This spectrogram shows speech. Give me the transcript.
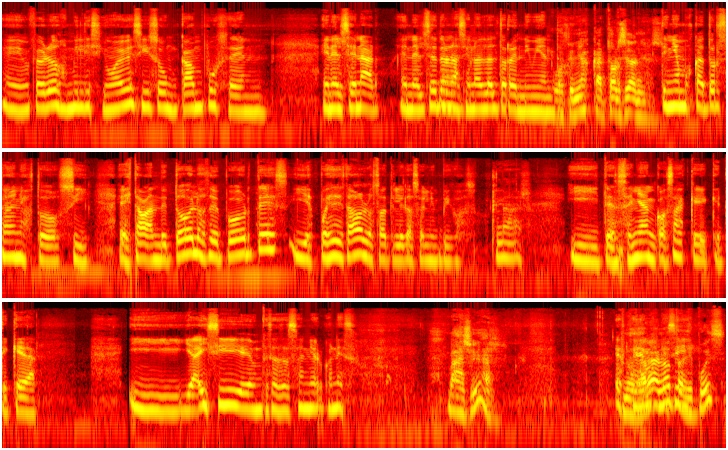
en febrero de 2019 se hizo un campus en en el CENAR, en el Centro Nacional de Alto Rendimiento. Vos tenías 14 años. Teníamos 14 años todos, sí. Estaban de todos los deportes y después estaban los atletas olímpicos. Claro. Y te enseñan cosas que, que te quedan. Y, ahí sí empezás a soñar con eso. Vas a llegar. ¿Nos dará nota después?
